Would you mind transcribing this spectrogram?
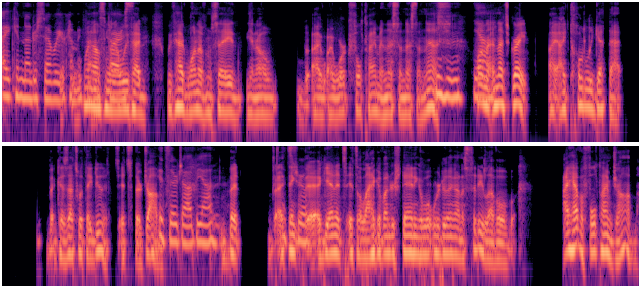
I can understand where you're coming from Well, you know, we've had we've had one of them say, you know, I, I work full time in this and this and this. Mhm, Well, yeah. and that's great. I, I totally get that because that's what they do. It's it's their job. It's their job, yeah. but I That's think true. again, it's it's a lack of understanding of what we're doing on a city level. I have a full time job.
